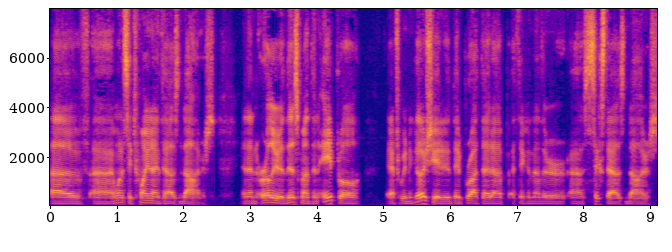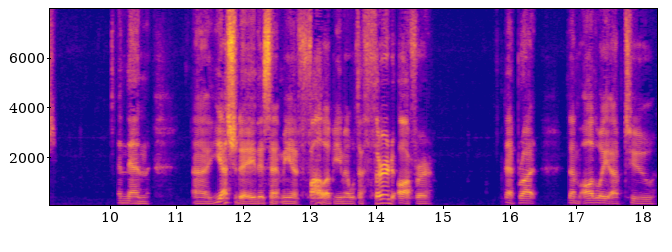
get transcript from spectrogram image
of uh, I want to say twenty nine thousand dollars, and then earlier this month in April, after we negotiated, they brought that up. I think another uh, six thousand dollars, and then uh, yesterday they sent me a follow up email with a third offer that brought them all the way up to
